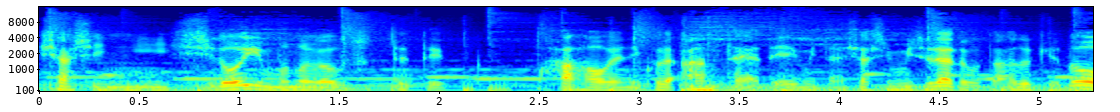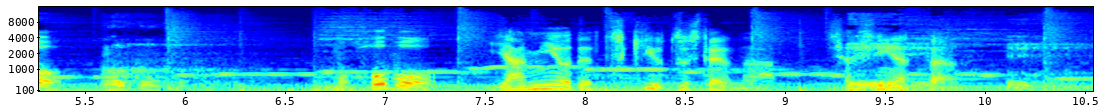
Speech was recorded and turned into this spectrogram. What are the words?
写真に白いものが写ってて母親にこれあんたやでみたいな写真見せられたことあるけどうんうんうん。もうほぼ闇夜で月写したような写真やった、ええ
